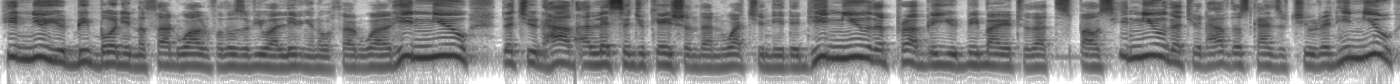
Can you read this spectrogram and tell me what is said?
He knew you'd be born in the third world for those of you who are living in the third world. He knew that you'd have a less education than what you needed. He knew that probably you'd be married to that spouse. He knew that you'd have those kinds of children. He knew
